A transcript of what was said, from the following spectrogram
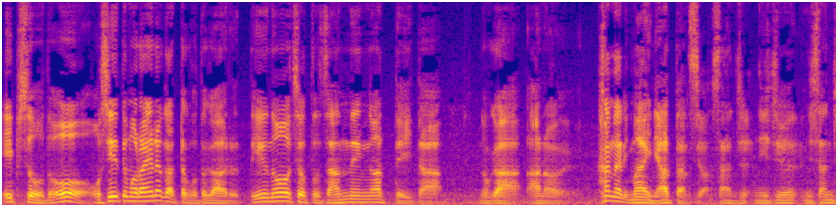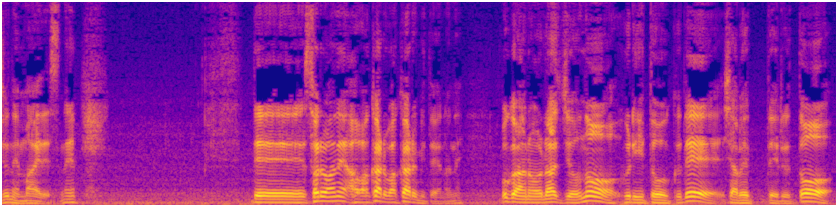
エピソードを教えてもらえなかったことがあるっていうのをちょっと残念がっていたのが、あの、かなり前にあったんですよ。30、20、30年前ですね。で、それはね、あ、わかるわかるみたいなね。僕はあの、ラジオのフリートークで喋ってると、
